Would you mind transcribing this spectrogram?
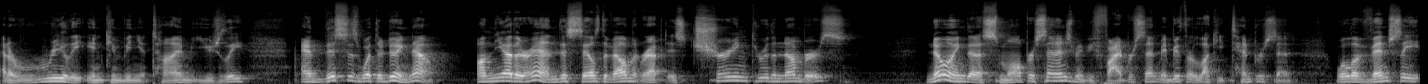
at a really inconvenient time, usually. And this is what they're doing. Now, on the other end, this sales development rep is churning through the numbers, knowing that a small percentage, maybe 5%, maybe if they're lucky, 10%, will eventually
